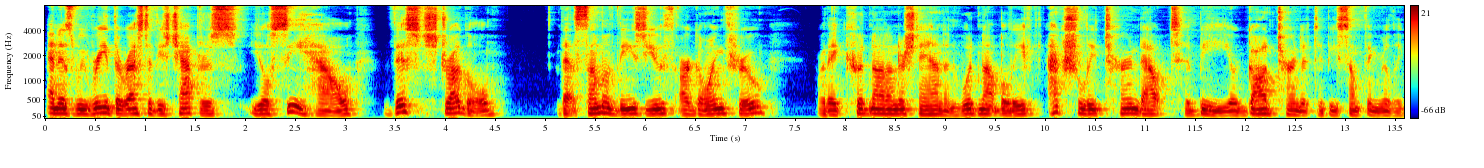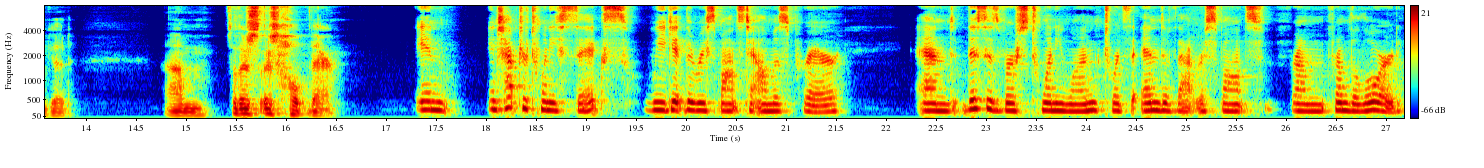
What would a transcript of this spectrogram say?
And as we read the rest of these chapters, you'll see how this struggle that some of these youth are going through, where they could not understand and would not believe, actually turned out to be, or God turned it to be something really good. Um, so there's there's hope there. In in chapter 26, we get the response to Alma's prayer. And this is verse 21, towards the end of that response from, from the Lord.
